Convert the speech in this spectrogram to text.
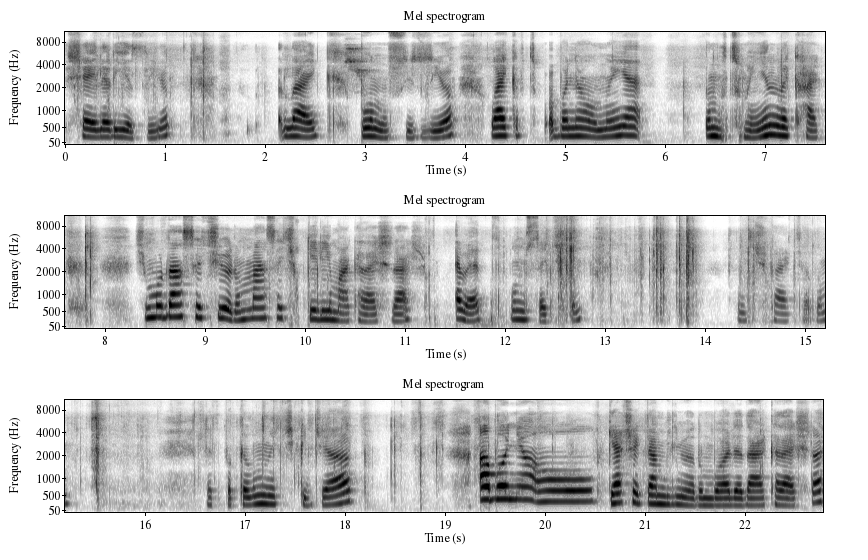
şeyleri yazıyor. Like, bonus yazıyor. Like atıp abone olmayı unutmayın ve kalp. Şimdi buradan seçiyorum. Ben seçip geleyim arkadaşlar. Evet, bunu seçtim. Bunu çıkartalım. Evet bakalım ne çıkacak. Abone ol. Gerçekten bilmiyordum bu arada arkadaşlar.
